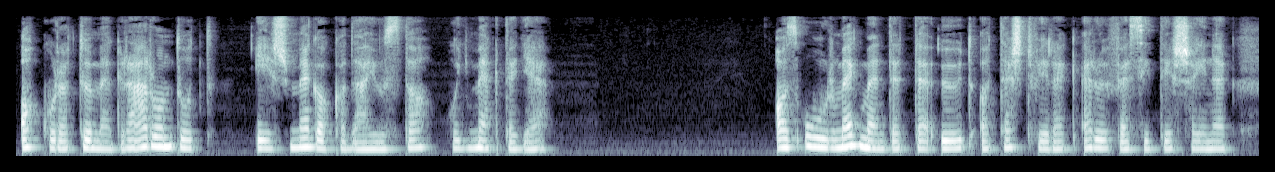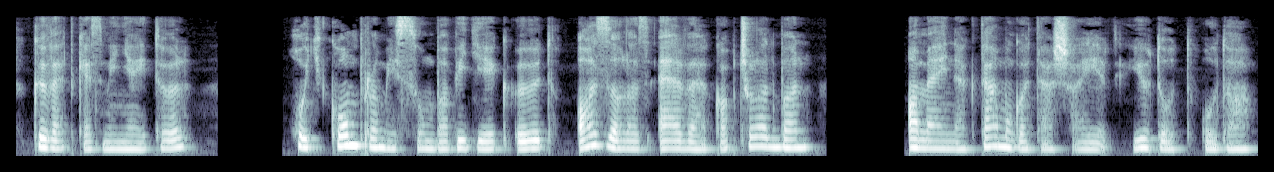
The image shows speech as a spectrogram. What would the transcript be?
akkor a tömeg rárontott és megakadályozta, hogy megtegye. Az Úr megmentette őt a testvérek erőfeszítéseinek következményeitől, hogy kompromisszumba vigyék őt azzal az elvel kapcsolatban, amelynek támogatásáért jutott oda.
